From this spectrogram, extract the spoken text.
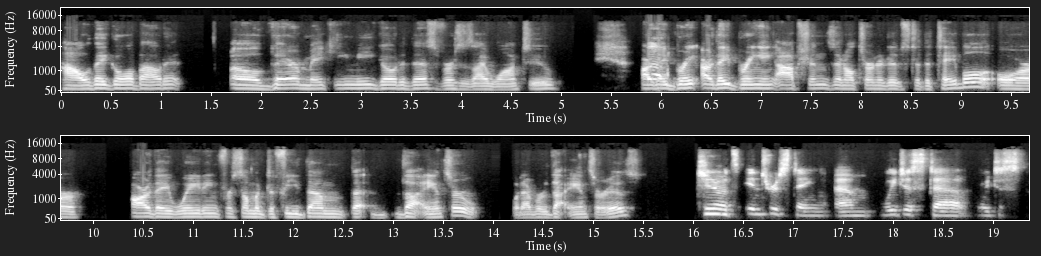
how they go about it. Oh, they're making me go to this versus I want to. Are well, they bring are they bringing options and alternatives to the table or are they waiting for someone to feed them the the answer whatever the answer is? Do you know it's interesting? Um, we just uh, we just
